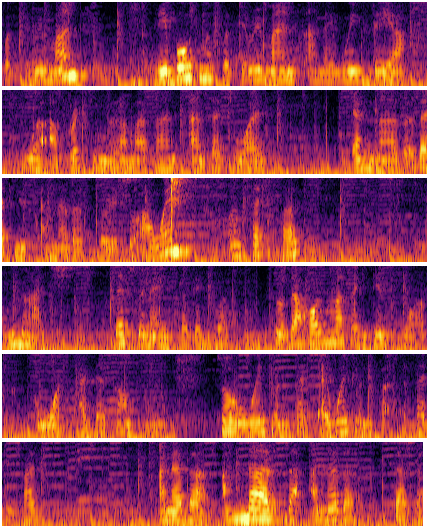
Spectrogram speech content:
for three months. They bought me for three months and i went there. We were approaching ramadan and that was another that is another story. So i went on 31st march. That's when i started working. So the whole month i didn't work work at the company. So went on i went on 31st another another another saga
